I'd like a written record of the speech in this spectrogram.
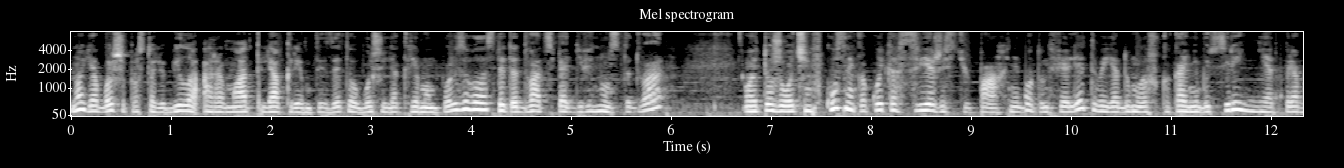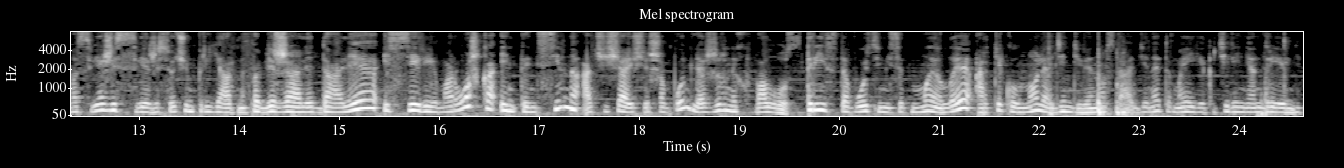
но я больше просто любила аромат аромат ля крем. Ты из-за этого больше ля кремом пользовалась. Это 25,92. Ой, тоже очень вкусный, какой-то свежестью пахнет. Вот он фиолетовый, я думала, что какая-нибудь сирень. Нет, прямо свежесть, свежесть, очень приятно. Побежали далее. Из серии Морошка интенсивно очищающий шампунь для жирных волос. 380 мл, артикул 0191. Это моей Екатерине Андреевне.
